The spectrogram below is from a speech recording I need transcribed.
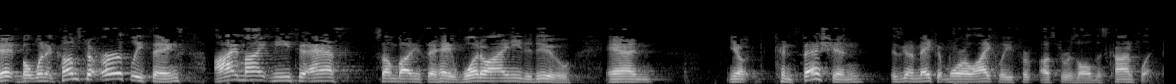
Okay, but when it comes to earthly things, I might need to ask somebody and say, hey, what do I need to do? And, you know, confession is going to make it more likely for us to resolve this conflict.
